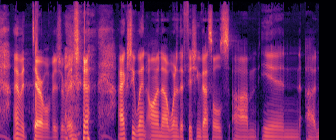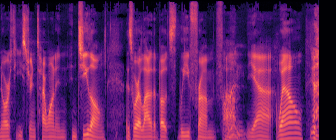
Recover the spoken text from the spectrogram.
I'm a terrible fisherman. I actually went on uh, one of the fishing vessels um, in uh, northeastern Taiwan in, in Keelung, is where a lot of the boats leave from. Um, Fun. yeah. Well, y-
